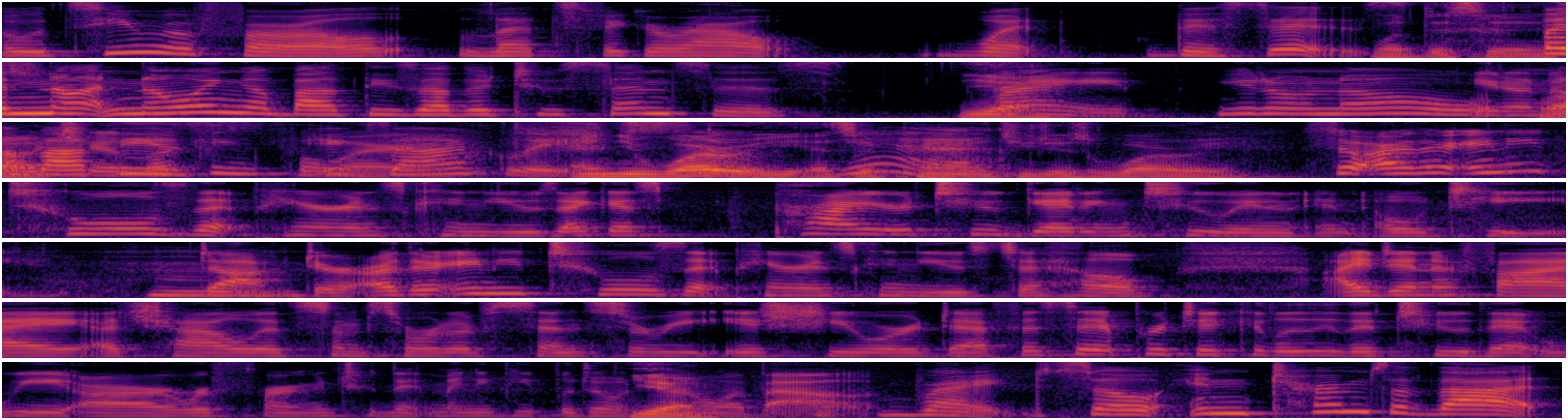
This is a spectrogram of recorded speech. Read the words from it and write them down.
OT referral. Let's figure out what this is. What this is. But not knowing about these other two senses, Yeah. Right. you don't know, You don't know what about you're these looking for. exactly. And you So, worry as a parent. You just worry. So, are there any tools that parents can use? I guess prior to getting to an, an OT Mm-hmm. doctor, are there any tools that parents can use to help identify a child with some sort of sensory issue or deficit, particularly the two that we are referring to that many people don't Yeah. know about? Right. So in terms of that,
